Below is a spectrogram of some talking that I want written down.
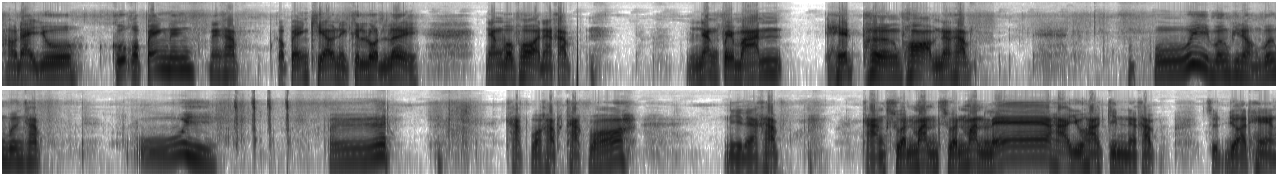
เขาได้อยู่คุกระแป้งหนึ่งนะครับกระแป้งเขียวนี่ขึ้นล้นเลย ยังบ่พ่อนะครับ ยังไปมันเห็ดเพิงพร้อมนะครับอุ้ยเบิ่งพี่น้องเบิ่งเบิ่งครับอุ้ยเปิดขักบ่ครับขักบ่นี่แหละครับขางสวนมั่นสวนมั่นแล้วหาอยู่หากินนะครับ สุดยอดแห้ง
